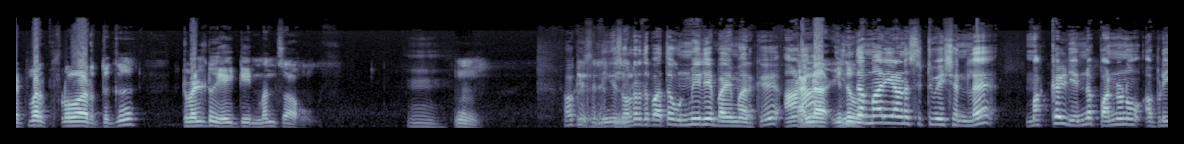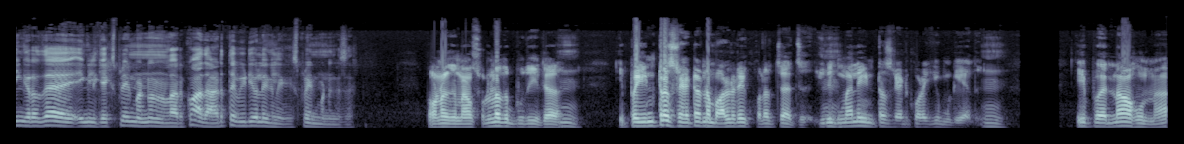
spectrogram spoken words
நெட்வொர்க் ஃப்ளோ ஆகிறதுக்கு டுவெல் டு எயிட்டீன் மந்த்ஸ் ஆகும். ஓகே சார் நீங்கள் சொல்கிறது பார்த்தா உண்மையிலேயே பயமாக இருக்குது ஆனால் இந்த மாதிரியான சுச்சுவேஷனில் மக்கள் என்ன பண்ணணும் அப்படிங்கிறத எங்களுக்கு எக்ஸ்பிளைன் பண்ணால் நல்லாயிருக்கும். அதை அடுத்த வீடியோவில் எங்களுக்கு எக்ஸ்பிளைன் பண்ணுங்கள் சார் உனக்கு நான் சொன்னது புரியுதா? இப்போ இன்ட்ரெஸ்ட் ரேட்டை நம்ம ஆல்ரெடி குறைச்சாச்சு. இதுக்கு மேலே இன்ட்ரெஸ்ட் ரேட் குறைக்க முடியாது. இப்போ என்ன ஆகும்னா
